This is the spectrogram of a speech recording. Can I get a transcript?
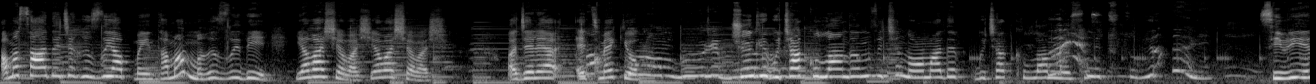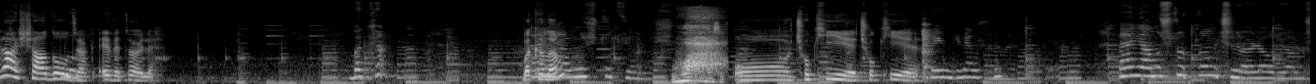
Ama sadece hızlı yapmayın tamam mı? Hızlı değil. Yavaş yavaş yavaş yavaş. Acele etmek yok. Böyle Çünkü bıçak kullandığınız için normalde bıçak kullanmıyorsunuz. Şimdi tutuluyor böyle. Sivri yeri aşağıda olacak. Evet öyle. Bakın. Bakalım. Ben yanlış tutuyormuş. Oo çok iyi çok iyi. Benimkine bakın. Ben yanlış tuttuğum için öyle oluyormuş.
